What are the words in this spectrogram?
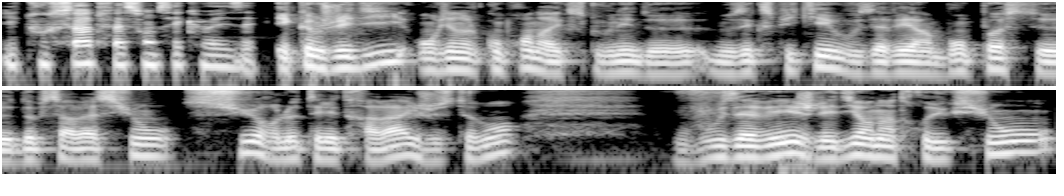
Et tout ça de façon sécurisée. Et comme je l'ai dit, on vient de le comprendre avec ce que vous venez de nous expliquer, vous avez un bon poste d'observation sur le télétravail, justement. Vous avez, je l'ai dit en introduction,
